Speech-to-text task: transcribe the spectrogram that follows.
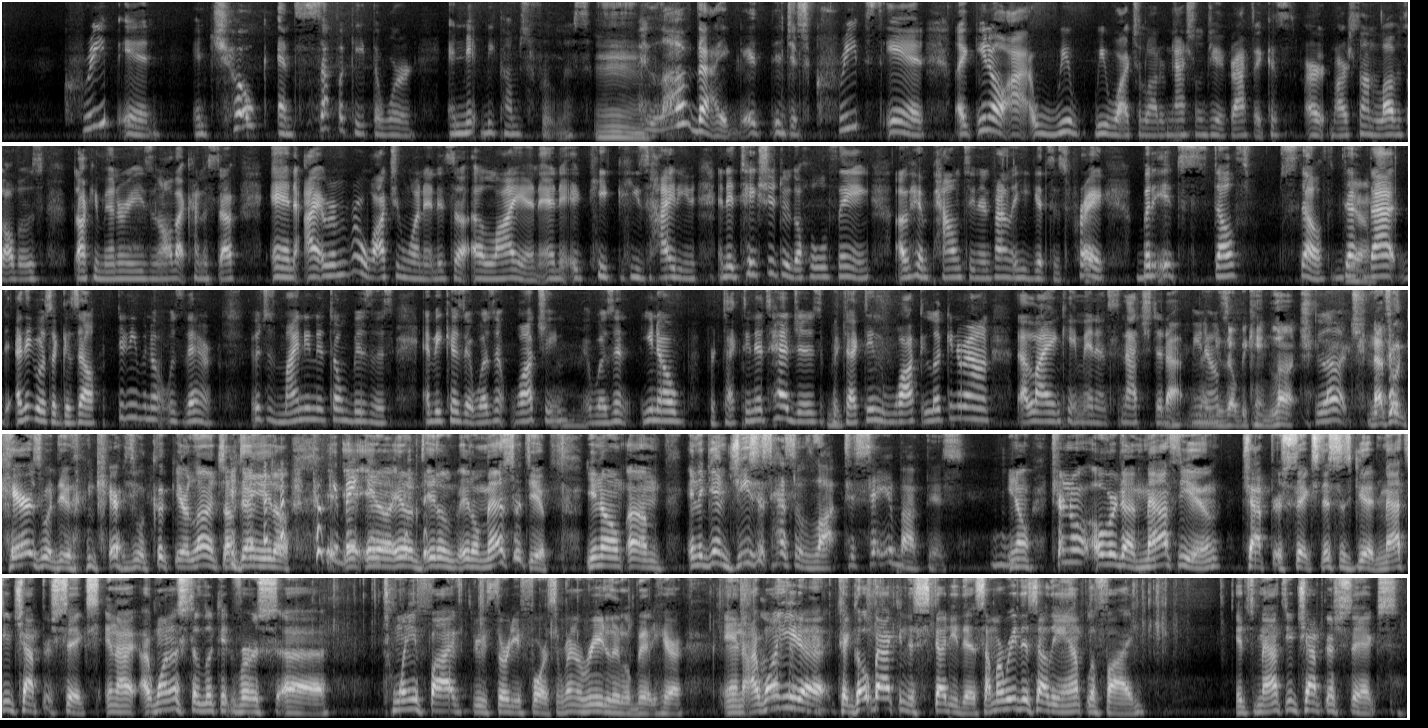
creep in and choke and suffocate the word and it becomes fruitless. Mm. I love that. It, it just creeps in. Like, you know, I, we we watch a lot of National Geographic because our, our son loves all those documentaries and all that kind of stuff. And I remember watching one and it's a, a lion and it, he, he's hiding and it takes you through the whole thing of him pouncing and finally he gets his prey. But it's stealth, stealth. That, Yeah. that I think it was a gazelle. Didn't even know it was there. It was just minding its own business. And because it wasn't watching, it wasn't, you know, protecting its hedges, protecting, walk, looking around, that lion came in and snatched it up, you And that know? gazelle became lunch. Lunch. And that's what cares will do. cares will cook your lunch. I'm telling you, it'll, Cook your it, bacon. it'll, it'll, it'll, it'll mess with you. You know, um, and again, Jesus has a lot to say about this. Mm-hmm. You know, turn over to Matthew chapter 6. This is good. Matthew chapter 6. And I, I want us to look at verse uh, 25 through 34. So we're going to read a little bit here. And I want you to, to go back and to study this. I'm going to read this out of the Amplified. It's Matthew chapter 6,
